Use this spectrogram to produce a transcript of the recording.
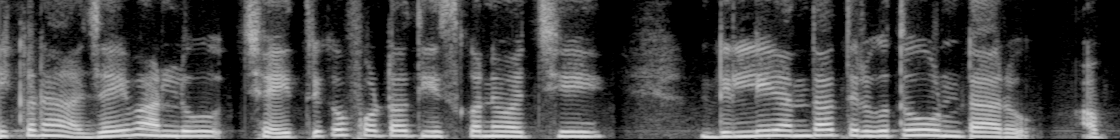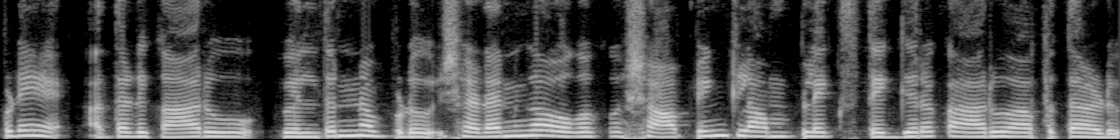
ఇక్కడ అజయ్ వాళ్ళు చైత్రిక ఫోటో తీసుకొని వచ్చి ఢిల్లీ అంతా తిరుగుతూ ఉంటారు. అప్పుడే అతడి కారు వెళ్తున్నప్పుడు సడన్గా ఒక షాపింగ్ కాంప్లెక్స్ దగ్గర కారు ఆపుతాడు.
